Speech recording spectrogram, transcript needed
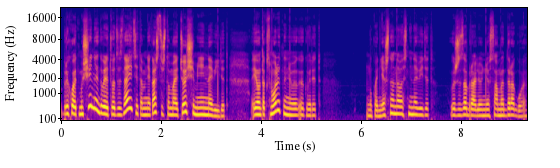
приходит мужчина и говорит, вот, вы знаете, там, мне кажется, что моя теща меня ненавидит. И он так смотрит на него и говорит, ну, конечно, она вас ненавидит. Вы же забрали у нее самое дорогое.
